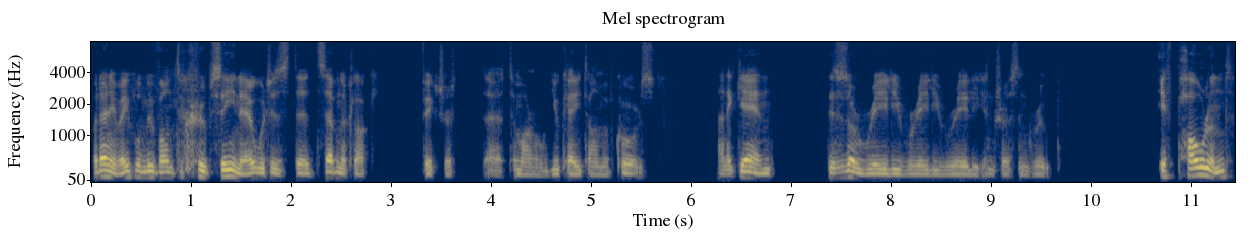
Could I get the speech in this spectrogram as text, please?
but anyway, we'll move on to Group C now, which is the seven o'clock fixture uh, tomorrow, UK time, of course. And again, this is a really, really, really interesting group. If Poland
